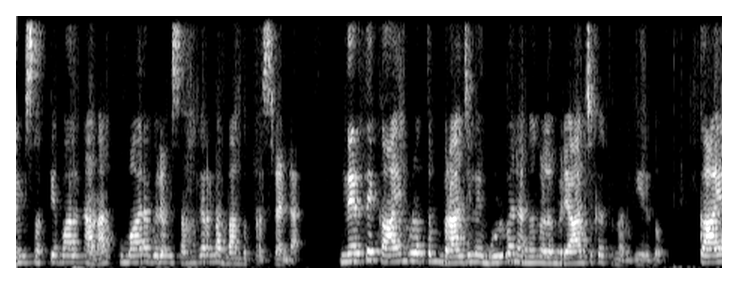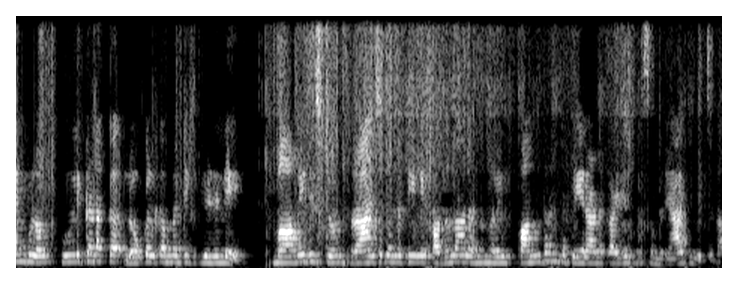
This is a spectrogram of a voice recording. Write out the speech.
എം സത്യപാലനാണ് കുമാരപുരം സഹകരണ ബാങ്ക് പ്രസിഡന്റ്. നേരത്തെ കായംകുളത്തും ബ്രാഞ്ചിലെ മുഴുവൻ അംഗങ്ങളും രാജിക്കത്ത് നൽകിയിരുന്നു. കായംകുളം പുള്ളിക്കണക്ക് ലോക്കൽ കമ്മിറ്റിക്ക് കീഴിലെ മാവേലി സ്റ്റോർ ബ്രാഞ്ച് കമ്മിറ്റിയിലെ പതിനാല് അംഗങ്ങളിൽ പന്ത്രണ്ട് പേരാണ് കഴിഞ്ഞ ദിവസം രാജിവെച്ചത്.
